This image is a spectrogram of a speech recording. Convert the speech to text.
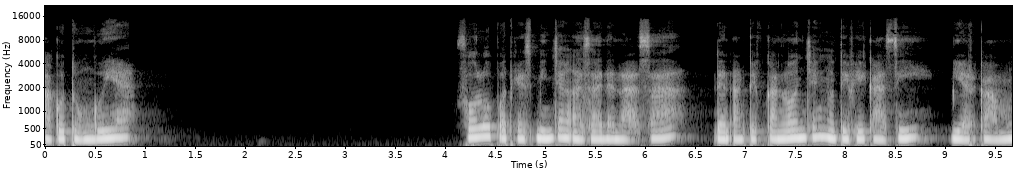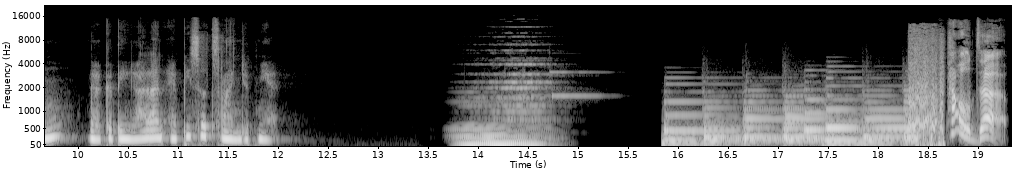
Aku tunggu ya. follow podcast Bincang Asa dan Rasa, dan aktifkan lonceng notifikasi biar kamu gak ketinggalan episode selanjutnya. Hold up.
